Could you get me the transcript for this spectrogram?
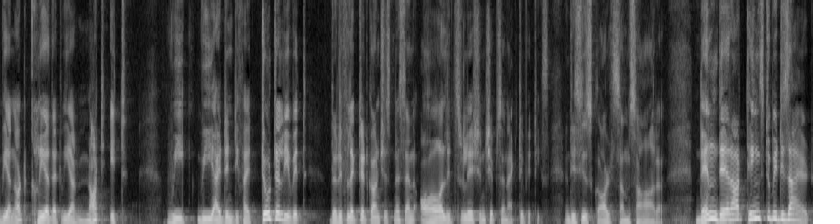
we are not clear that we are not it, we, we identify totally with the reflected consciousness and all its relationships and activities. And this is called samsara. Then there are things to be desired.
